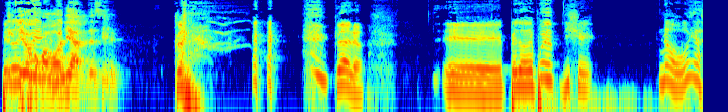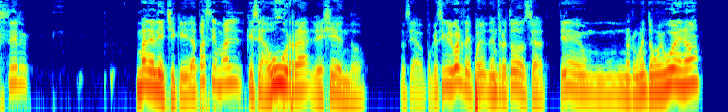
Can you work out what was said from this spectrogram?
Te Pero quiero después- como a Goliat, decirle. Claro. Eh, pero después dije, no, voy a hacer mala leche, que la pase mal, que se aburra leyendo. O sea, porque Civil War después, dentro de todo, o sea, tiene un, un argumento muy bueno,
